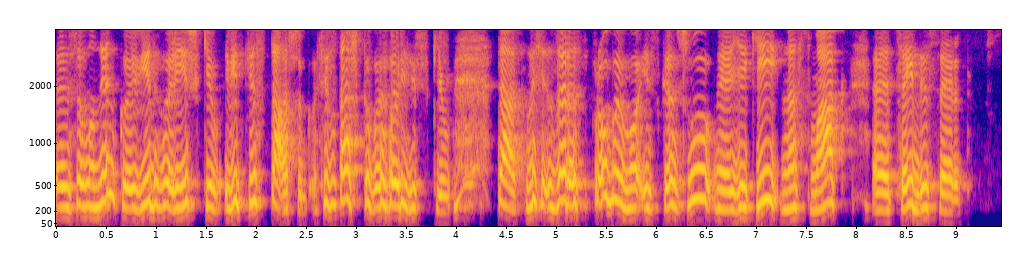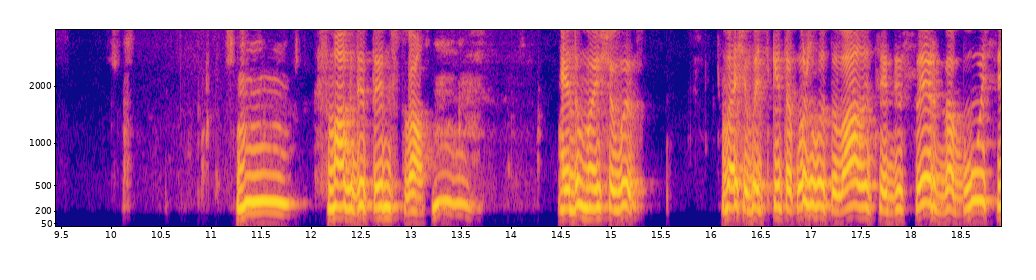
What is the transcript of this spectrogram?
е, солонинкою від горішків, від фісташок, фісташкових горішків. Так, ну зараз спробуємо і скажу, е, який на смак е, цей десерт. М смак дитинства. М. Я думаю, що ви, ваші батьки також готували цей десерт, бабусі.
